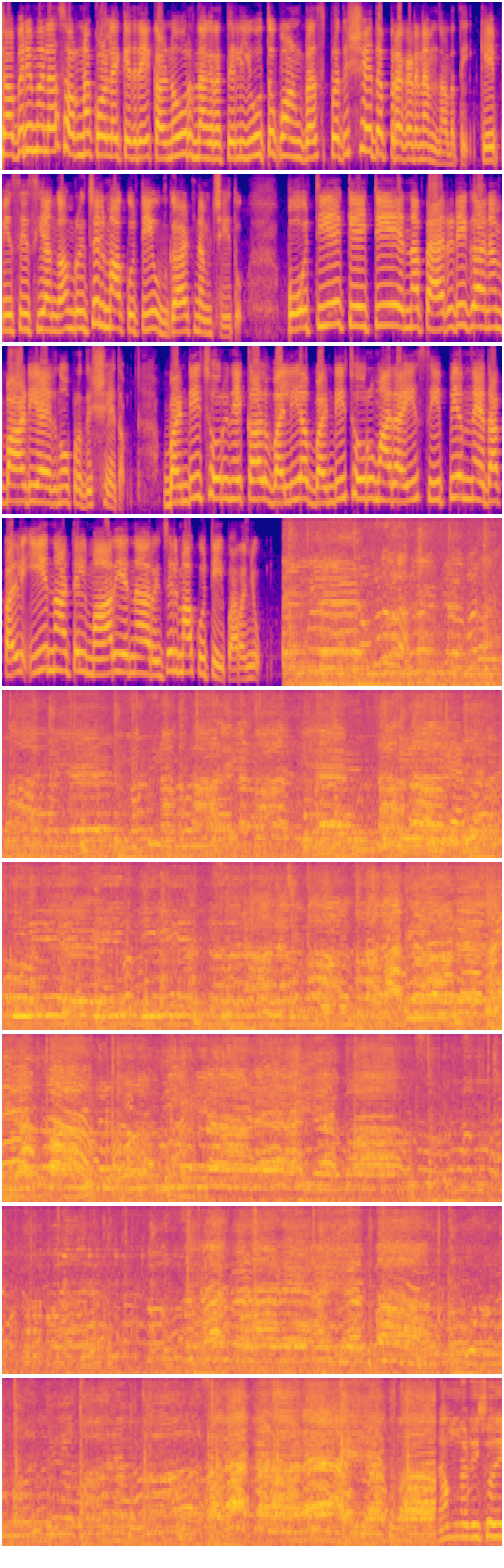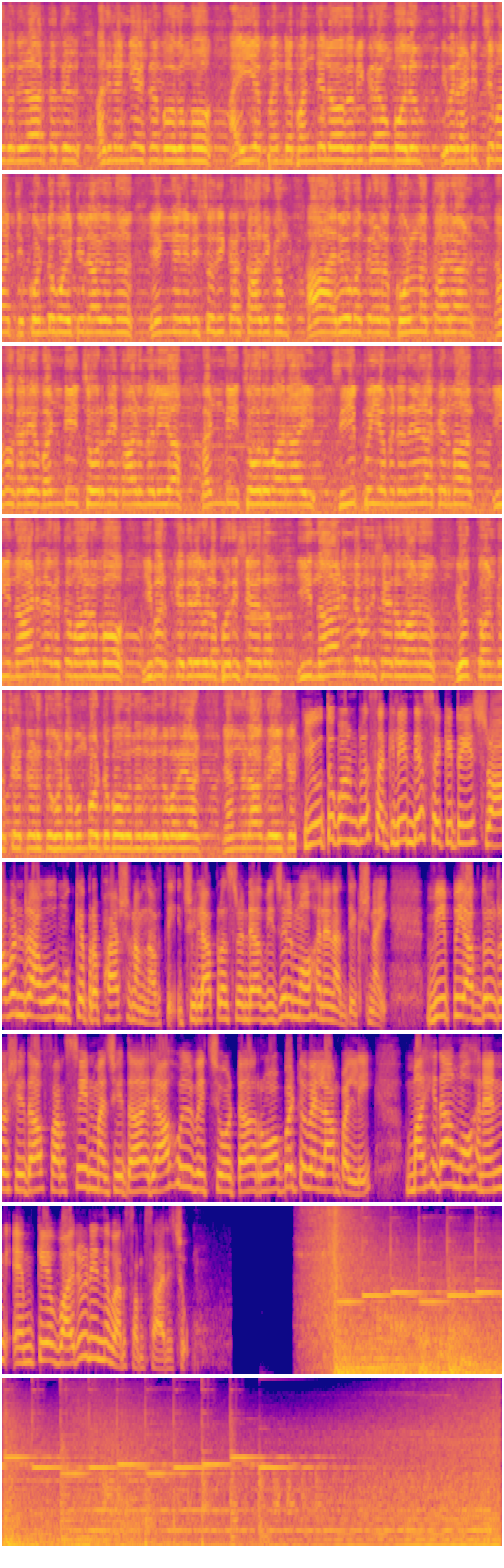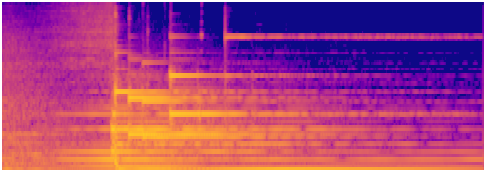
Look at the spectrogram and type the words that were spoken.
ശബരിമല സ്വർണക്കൊള്ളയ്ക്കെതിരെ കണ്ണൂർ നഗരത്തിൽ യൂത്ത് കോൺഗ്രസ് പ്രതിഷേധ പ്രകടനം നടത്തി. കെ പി സി സി അംഗം റിജിൽ മാക്കുറ്റി ഉദ്ഘാടനം ചെയ്തു. പോറ്റിയെ കേറ്റിയെ എന്ന പാരഡി ഗാനം പാടിയായിരുന്നു പ്രതിഷേധം. ബണ്ടിച്ചോറിനേക്കാൾ വലിയ ബണ്ടിച്ചോറുമാരായി സി പി എം നേതാക്കൾ ഈ നാട്ടിൽ മാറിയെന്ന് റിജിൽ മാക്കുറ്റി പറഞ്ഞു. അയ്യപ്പ. നമ്മൾ വിശ്വസിക്കുന്ന യഥാർത്ഥത്തിൽ അതിന് അന്വേഷണം പോകുമ്പോ അയ്യപ്പന്റെ പഞ്ചലോക വിഗ്രഹം പോലും ഇവർ അടിച്ചു മാറ്റി കൊണ്ടുപോയിട്ടില്ല എന്ന് എങ്ങനെ വിശ്വസിക്കാൻ സാധിക്കും? ആ രൂപത്തിലുള്ള കൊള്ളക്കാരാണ് നമുക്കറിയാം വണ്ടി ചോറിനെക്കാളും വലിയ വണ്ടി ചോറുമാരായി സി പി എമ്മിന്റെ നേതാക്കന്മാർ ഈ നാടിനകത്ത് മാറുമ്പോൾ ഇവർക്കെതിരെയുള്ള പ്രതിഷേധം ഈ നാടിന്റെ പ്രതിഷേധമാണ്. യൂത്ത് കോൺഗ്രസ് ഏറ്റെടുത്തുകൊണ്ട് മുമ്പോട്ട് പോകുന്നത് എന്ന് പറയാൻ ഞങ്ങൾ ആഗ്രഹിക്കുന്നു. യൂത്ത് കോൺഗ്രസ് അഖിലേന്ത്യാ സെക്രട്ടറി ശ്രാവൺ റാവു മുഖ്യപ്രഭാഷണം നടത്തി. ജില്ലാ പ്രസിഡന്റ് വിജിൽ മോഹനൻ അധ്യക്ഷനായി. V P Abdul Rasheed Farseen Majeed Rahul Vechottu Robert Vellampally Mahitha Mohanan M K Varun എന്നിവർ സംസാരിച്ചു.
